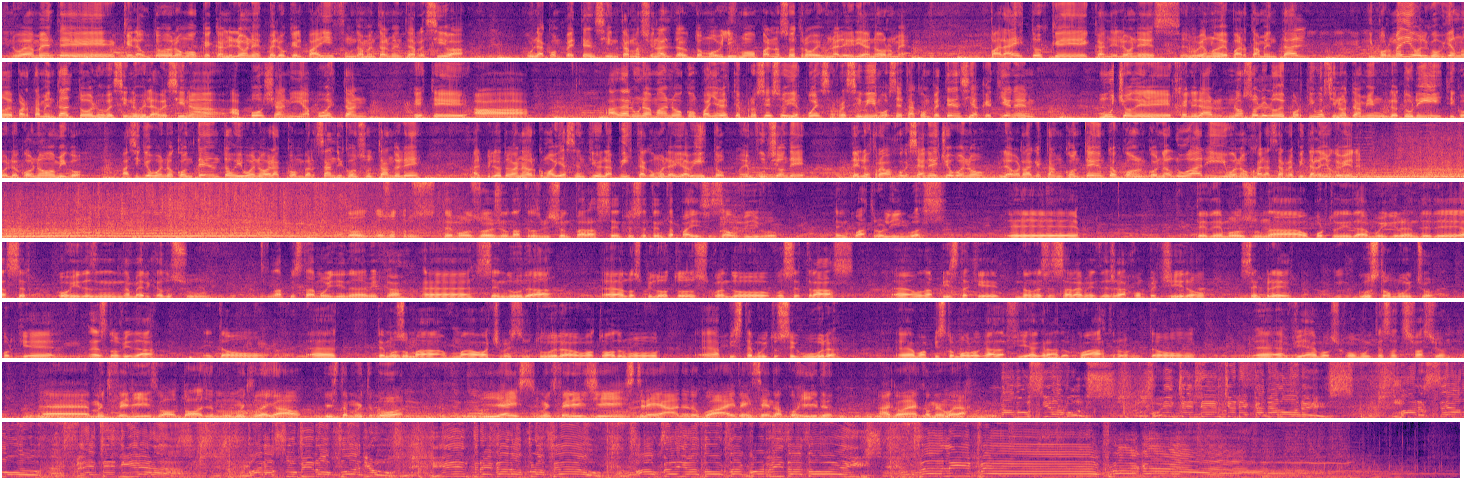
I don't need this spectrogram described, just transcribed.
Y nuevamente que el autódromo, que Canelones, pero que el país fundamentalmente reciba una competencia internacional de automovilismo, para nosotros es una alegría enorme. Para esto es que Canelones, el gobierno departamental, y por medio del gobierno departamental, todos los vecinos y las vecinas apoyan y apuestan este, a, a dar una mano, acompañar este proceso y después recibimos estas competencias que tienen mucho de generar no solo lo deportivo, sino también lo turístico, lo económico. Así que bueno, contentos y bueno, ahora conversando y consultándole al piloto ganador cómo había sentido la pista, cómo lo había visto, en función de, de los trabajos que se han hecho, bueno, la verdad que están contentos con, con el lugar y bueno, ojalá se repita el año que viene. Nós, nós outros temos hoje uma transmissão para 170 países ao vivo, em quatro línguas. E temos uma oportunidade muito grande de fazer corridas na América do Sul. Uma pista muito dinâmica, eh, sem dúvida, eh, os pilotos, quando você traz uma pista que não necessariamente já competiram, sempre gostam muito, porque é novidade. Então, temos uma, uma ótima estrutura, o autódromo, eh, a pista é muito segura, é uma pista homologada FIA Grado 4, então é, viemos com muita satisfação. É, muito feliz, o autódromo muito legal, pista muito boa. E é isso, muito feliz de estrear no Uruguai, vencendo a corrida. Agora é comemorar. Anunciamos o intendente de Canelones, Marcelo Vetediera, para subir ao pódio e entregar o troféu ao ganhador da corrida 2.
